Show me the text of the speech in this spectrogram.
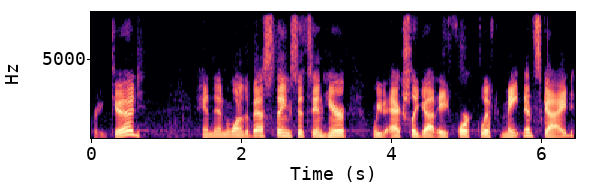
Pretty good. And then one of the best things that's in here, we've actually got a forklift maintenance guide.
